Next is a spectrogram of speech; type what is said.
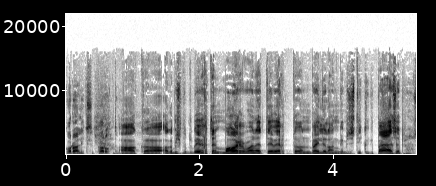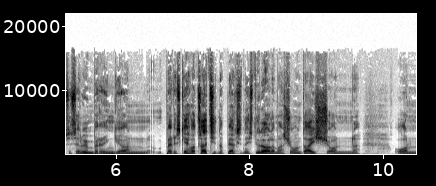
korralik sihuke arutamine. aga, aga mis puutub Evertoni, ma arvan, et Everton väljalangemisest ikkagi pääseb, sest seal ümberringi on päris kehvad satsid, nad peaksid neist üle olema, Sean Dyche on, on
